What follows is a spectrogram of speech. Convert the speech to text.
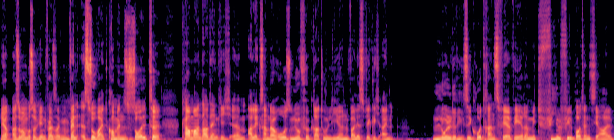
Ja, also man muss auf jeden Fall sagen, wenn es soweit kommen sollte, kann man da, denke ich, ähm, Alexander Rosen nur für gratulieren, weil es wirklich ein Null-Risikotransfer wäre mit viel, viel Potenzial.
